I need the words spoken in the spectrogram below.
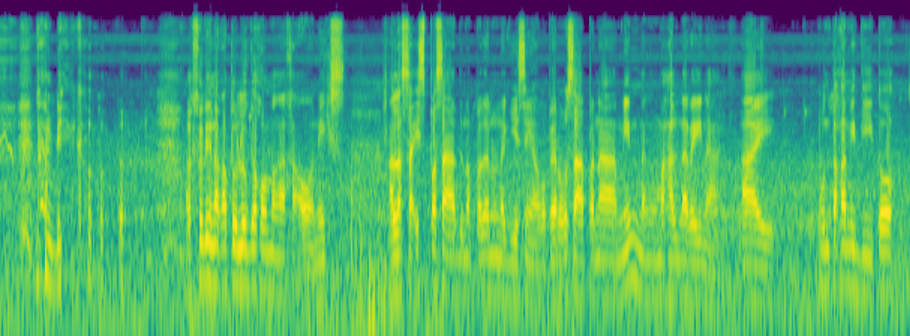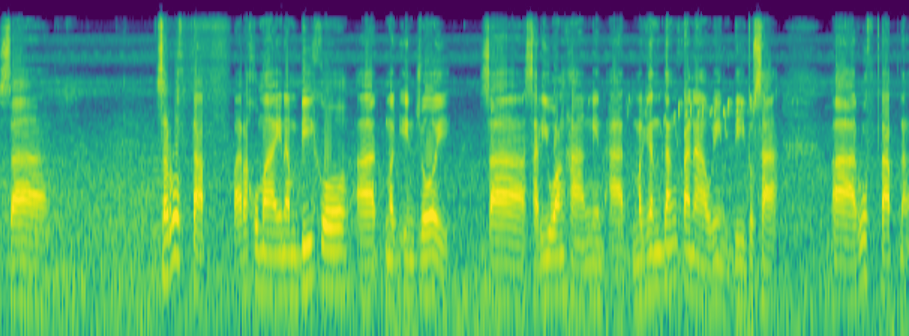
ng biko. Actually, nakatulog ako mga ka-onyx. Alas 6 pasado na pala nung nagising ako. Pero usapan namin ng mahal na Reyna ay punta kami dito sa sa rooftop para kumain ng biko at mag-enjoy sa sariwang hangin at magandang tanawin dito sa ah, rooftop ng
